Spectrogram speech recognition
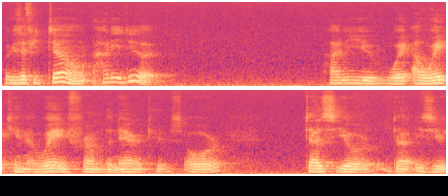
Because if you don't, how do you do it? How do you awaken away from the narratives? Or does your, is, your,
